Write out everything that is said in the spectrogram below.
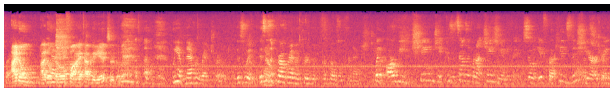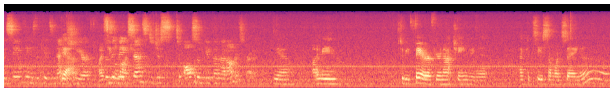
for I don't everyone? I don't know if I have the answer to that. We have never retro. This would, this is a program improvement proposal for next year. But are we changing, because it sounds like we're not changing anything. So if the Correct. kids this year are doing the same thing as the kids next Yeah. year, I does see it the make logic. sense to just, to also give them that honors credit? Yeah, I mean, to be fair, if you're not changing it, I could see someone saying, oh.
